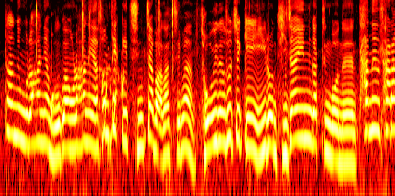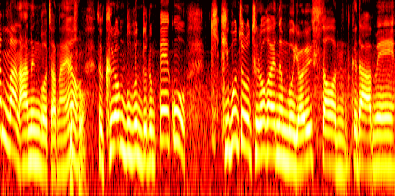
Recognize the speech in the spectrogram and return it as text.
티타늄으로 하냐, 무광으로 하느냐 선택이 진짜 많았지만 저희는 솔직히 이런 디자인 같은 거는 타는 사람만 아는 거잖아요. 그쵸. 래서 그런 부분들은 빼고 기, 본적으로 들어가 있는 뭐 열선, 그 다음에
